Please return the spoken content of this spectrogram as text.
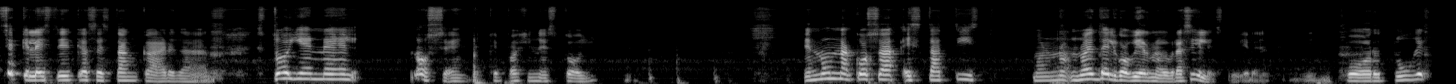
dice que las se están cargando. Estoy en el. No sé qué página estoy. En una cosa estatista. Bueno, no, es del gobierno de Brasil, estuviera en portugués,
